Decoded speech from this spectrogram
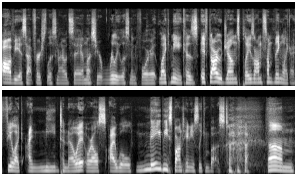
obvious at first listen, I would say, unless you're really listening for it. Like me, because if Daru Jones plays on something, like I feel like I need to know it, or else I will maybe spontaneously combust. um,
